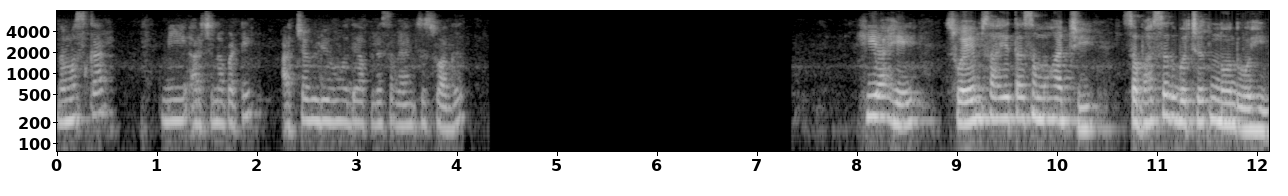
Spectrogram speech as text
नमस्कार मी अर्चना पाटील. आजच्या व्हिडिओमध्ये आपल्या सगळ्यांचं स्वागत. ही आहे स्वयंसहायता समूहाची सभासद बचत नोंदवही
